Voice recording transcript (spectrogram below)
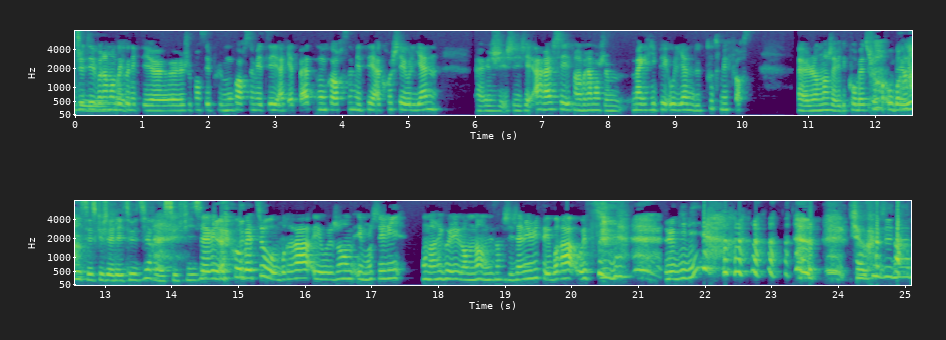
j'étais vraiment ouais. déconnectée. Euh, je pensais plus. Mon corps se mettait à quatre pattes, mon corps se mettait accroché aux lianes. Euh, j'ai arraché, enfin vraiment, je m'agrippais aux lianes de toutes mes forces. Euh, le lendemain, j'avais des courbatures au Mais bras. oui, c'est ce que j'allais te dire. C'est physique. J'avais des courbatures aux bras et aux jambes. Et mon chéri, on en rigolait le lendemain en disant, j'ai jamais vu tes bras aussi. le bibi. Vois, c'est génial.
